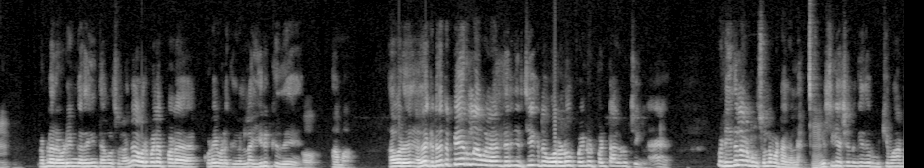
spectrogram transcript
ம். பிரபல ரவுடிங்கிறதையும் தகவல் சொல்றாங்க. அவர் மேலே பல கொலை வழக்குகள்லாம் இருக்குது. ஓ. ஆமாம் அவர் அதாவது கிட்டத்தட்ட பேர்லாம் அவங்க தெரிஞ்சிருச்சு. கிட்ட ஓரளவு ஃபைண்ட் அவுட் பண்ணிட்டாங்கன்னு வச்சுங்களேன் பட் இதெல்லாம் நமக்கு சொல்ல மாட்டாங்கல்ல. இன்வெஸ்டிகேஷனுக்கு இது ஒரு முக்கியமான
